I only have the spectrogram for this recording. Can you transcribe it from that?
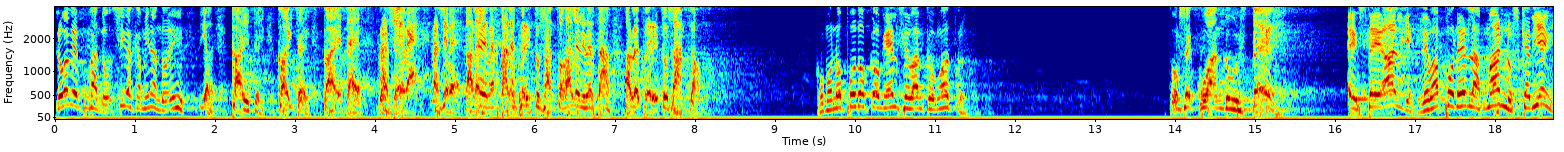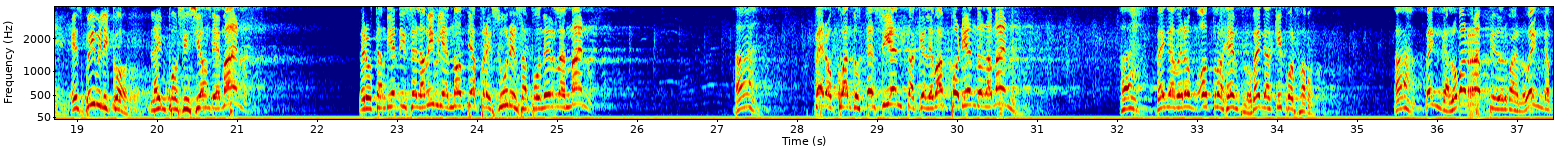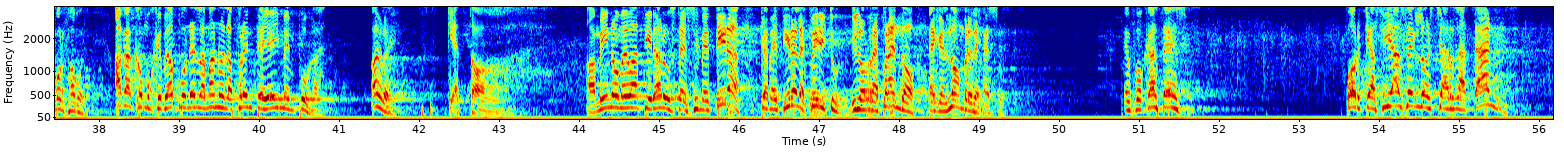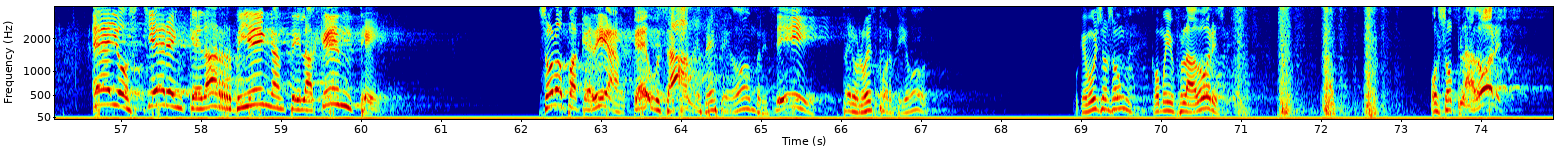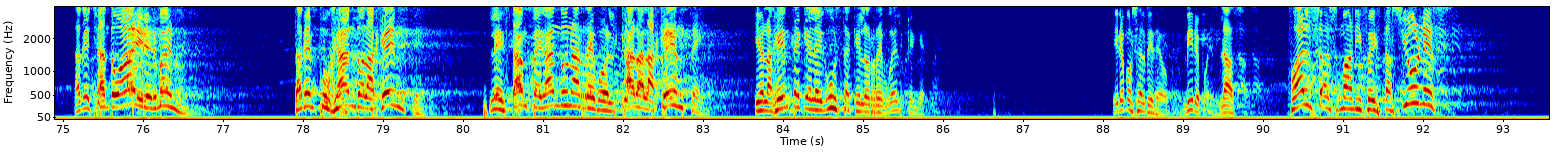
Lo van empujando, siga caminando. Y, ya, cállate, cállate, cállate. Recibe, recibe. Dale libertad al Espíritu Santo, dale libertad al Espíritu Santo. Como no puedo con él, se van con otro. Entonces, cuando usted esté alguien, le va a poner las manos, que bien, es bíblico la imposición de manos. Pero también dice la Biblia, no te apresures a poner las manos. ¿Ah? Pero cuando usted sienta que le van poniendo la mano, ¿ah? venga a ver otro ejemplo, venga aquí por favor. ¿Ah? Venga, lo más rápido hermano, venga por favor. Haga como que me va a poner la mano en la frente y ahí me empuja. Vale, quieto. A mí no me va a tirar usted. Si me tira, que me tire el espíritu. Y lo reprendo en el nombre de Jesús. ¿Enfocaste eso? Porque así hacen los charlatanes. Ellos quieren quedar bien ante la gente. Solo para que digan, qué usado es ese hombre. Sí, pero no es por Dios. Porque muchos son como infladores o sopladores. Están echando aire, hermano. Están empujando a la gente. Le están pegando una revolcada a la gente. Y a la gente que le gusta que lo revuelquen, hermano. Miremos el video. Pues. Mire pues, las falsas manifestaciones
